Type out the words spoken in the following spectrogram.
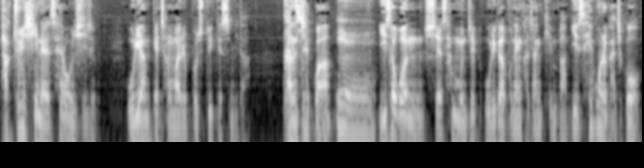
박준 시인의 새로운 시집 우리 함께 장마를 볼 수도 있겠습니다. 라는 같이. 책과 예. 이석원 씨의 산문집 우리가 보낸 가장 긴 밤 이 세 권을 가지고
